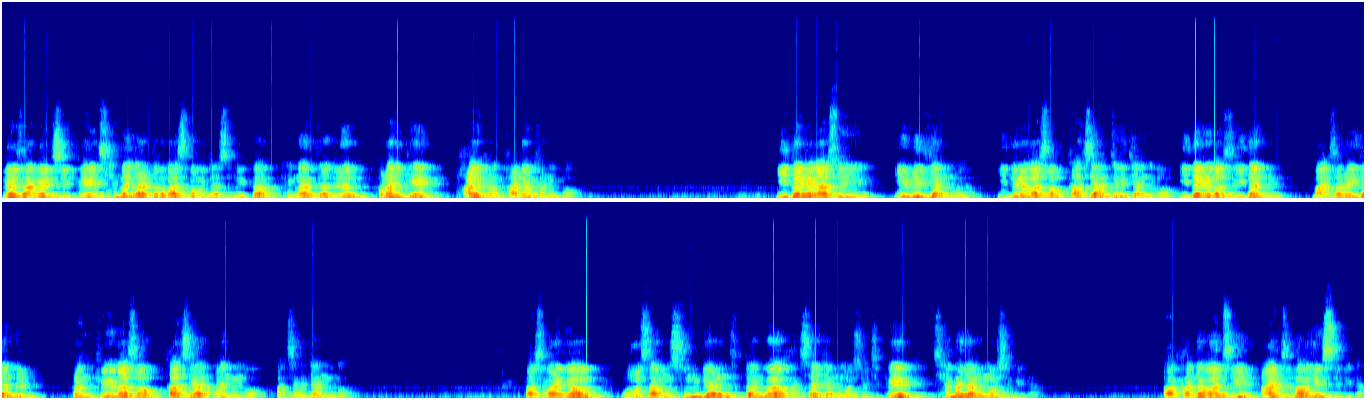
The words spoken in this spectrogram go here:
이런 사람의 집회에 참여하지 않았다고 말씀하고 있지 않습니까? 행악자들은 하나님께 반역하는, 반역하는 거. 이단에 가서 예배드리지 않는 거죠. 이단에 가서 같이 앉아있지 않는 거. 이단에 가서 이단들, 많잖아요, 이단들. 그런 교회 가서 같이 앉는 거, 같이 하지 않는 거. 다시 말하면 우상 숭배하는 집단과 같이 하지 않는 것이며 집회에 참여하지 않는 것입니다. 악한 자와 같이 앉지도 아니했습니다.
